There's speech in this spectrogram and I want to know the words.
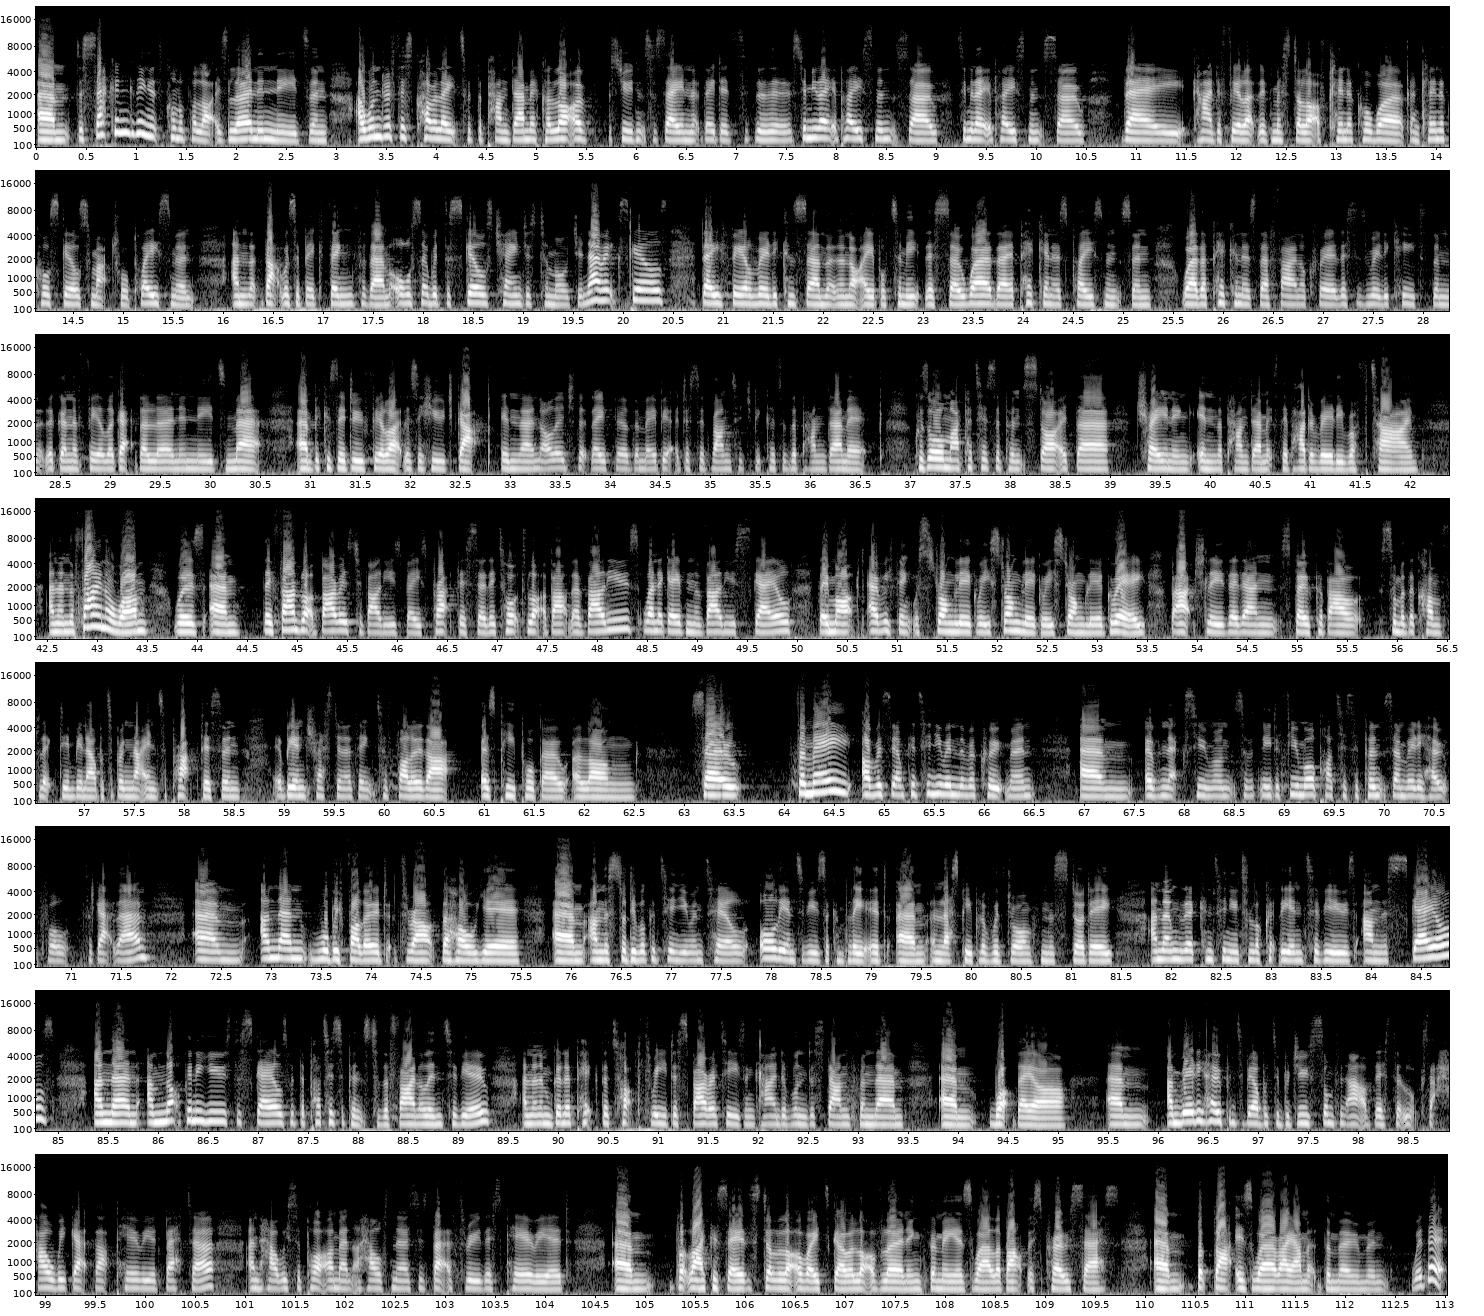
Um, the second thing that's come up a lot is learning needs, and I wonder if this correlates with the pandemic. A lot of students are saying that they did the simulated placements, so simulated placements, so they kind of feel like they've missed a lot of clinical work and clinical skills from actual placement and that that was a big thing for them. Also with the skills changes to more generic skills, they feel really concerned that they're not able to meet this. So where they're picking as placements and where they're picking as their final career, this is really key to them that they're going to feel they get their learning needs met um, because they do feel like there's a huge gap in their knowledge that they feel they may be at a disadvantage because of the pandemic. Because all my participants started their training in the pandemic, so they've had a really rough time. And then the final one was um, they found a lot of barriers to values based practice. So they talked a lot about their values. When I gave them the values scale, they marked everything was strongly agree, strongly agree, strongly agree. But actually, they then spoke about some of the conflict in being able to bring that into practice. And it'd be interesting, I think, to follow that as people go along. So for me, obviously, I'm continuing the recruitment. Um, over the next few months, I need a few more participants. I'm really hopeful to get them. Um, and then will be followed throughout the whole year um, and the study will continue until all the interviews are completed um, unless people have withdrawn from the study. And then we'll continue to look at the interviews and the scales. And then I'm not going to use the scales with the participants to the final interview. And then I'm going to pick the top three disparities and kind of understand from them um, what they are. Um, I'm really hoping to be able to produce something out of this that looks at how we get that period better and how we support our mental health nurses better through this period. Um, but like I say, there's still a lot of way to go, a lot of learning for me as well about this process. Um, but that is where I am at the moment with it.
